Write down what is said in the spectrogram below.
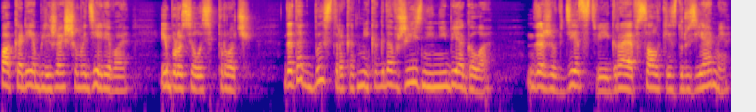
по коре ближайшего дерева, и бросилась прочь. Да так быстро, как никогда в жизни не бегала. Даже в детстве, играя в салки с друзьями,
